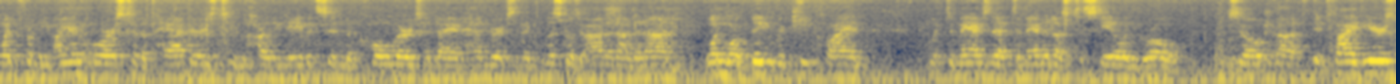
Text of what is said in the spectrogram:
went from the Iron Horse to the Packers to Harley Davidson to Kohler to Diane Hendricks, and the list goes on and on and on. One more big repeat client with demands that demanded us to scale and grow. So uh, in five years,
